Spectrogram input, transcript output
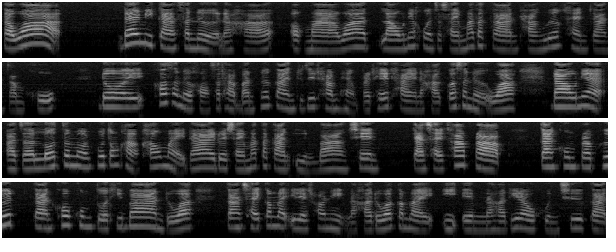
แต่ว่าได้มีการเสนอนะคะ ออกมาว่าเราเนี่ยควรจะใช้มาตรการทางเลือกแทนการจำคุก โดยข้อเสนอของสถาบันเพื่อการยุติธรรมแห่งประเทศไทยนะคะ ก็เสนอว่าเราเนี่ยอาจจะลดจำนวนผู้ต้องขังเข้าใหม่ได้ โดยใช้มาตรการอื่นบ้าง เช่น การใช้ค่าปรับ การคุมประพฤติ การควบคุมตัวที่บ้าน หรือว่าการใช้กำไรอิเล็กทรอนิกส์นะคะ หรือว่ากำไร EM นะคะ ที่เราคุ้นชื่อกัน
